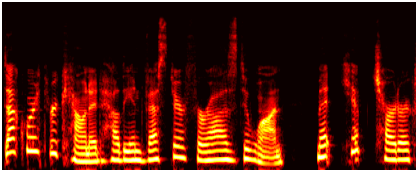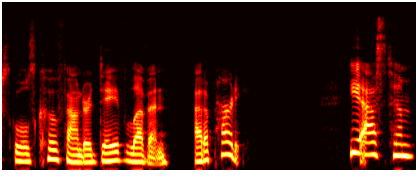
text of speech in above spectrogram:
Duckworth recounted how the investor Feroz Dewan met KIPP Charter School's co founder Dave Levin at a party. He asked him,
